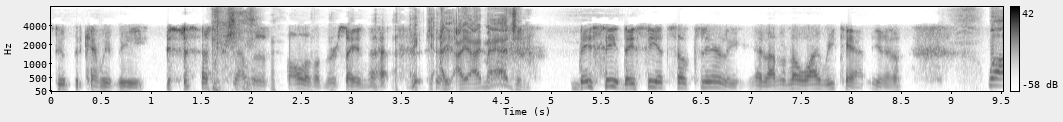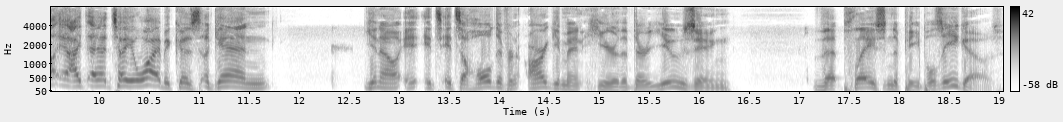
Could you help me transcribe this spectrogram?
stupid can we be? that was all of them were saying that. I, I imagine. They see they see it so clearly and I don't know why we can't, you know. Well, I, I tell you why, because again, you know, it, it's it's a whole different argument here that they're using that plays into people's egos.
